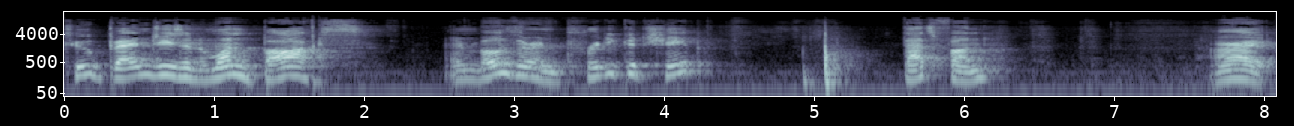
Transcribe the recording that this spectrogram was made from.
Two Benjis in one box. And both are in pretty good shape. That's fun. All right.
